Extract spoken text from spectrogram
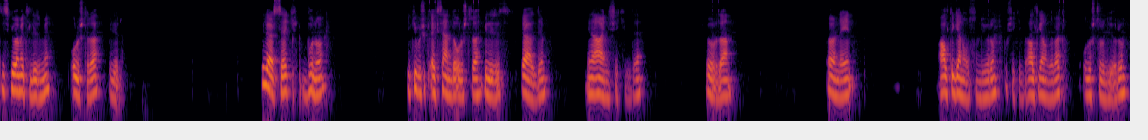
lattice geometrilerimi oluşturabilirim. Dilersek bunu 2,5 eksende oluşturabiliriz. Geldim. Yine aynı şekilde şuradan örneğin altıgen olsun diyorum. Bu şekilde altıgen olarak oluştur diyorum.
